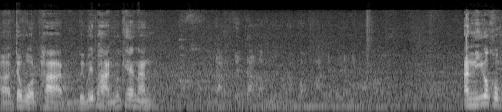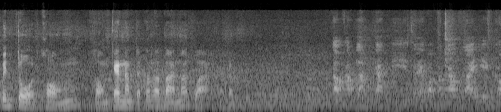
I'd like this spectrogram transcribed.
อ่าจะโหวตผ่านหรือไม่ผ่านก็แค่นั้น มีการเตรียมการรับมือทั้งสองทางเลยว่ายังไงบ้างอันนี้ก็คงเป็นโจทย์ของของแกนนำจัดตั้งรัฐบาลมากกว่านะครับต่อครับหลังจากนี้แสดงว่าพรรคก้าวไกลเองก็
